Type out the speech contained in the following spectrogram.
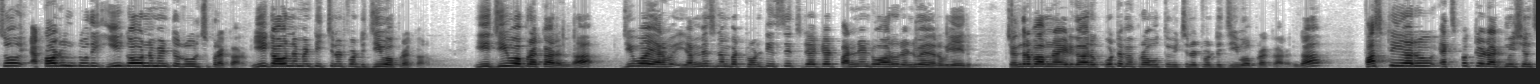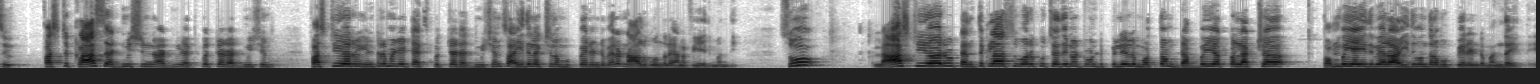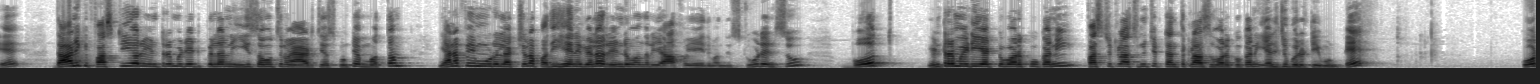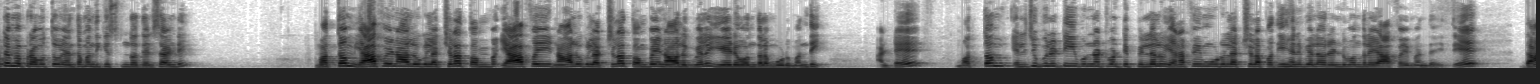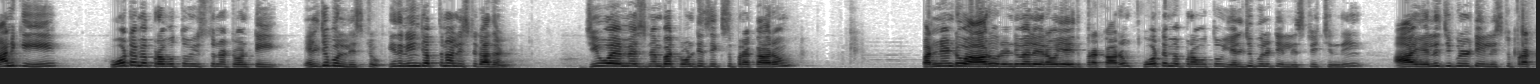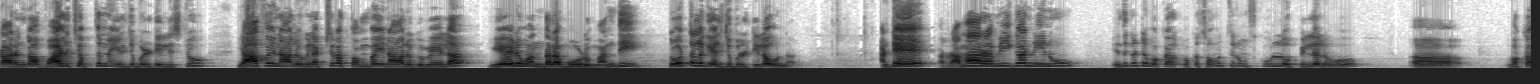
So according to the ఈ government rules ప్రకారం ఈ గవర్నమెంట్ ఇచ్చినటువంటి జీవో ప్రకారం ఈ జీవో ప్రకారంగా జీవో ఇరవై MS number twenty six dated పన్నెండు ఆరు రెండు వేల ఇరవై ఐదు చంద్రబాబు నాయుడు గారు కూటమి ప్రభుత్వం ఇచ్చినటువంటి జీవో ప్రకారంగా first year expected admissions first class admission expected admission first year intermediate expected admissions ఐదు లక్షల ముప్పై రెండు వేల నాలుగు వందల ఎనభై ఐదు మంది. So last year tenth class వరకు చదివినటువంటి పిల్లలు మొత్తం డెబ్బై ఒక్క లక్ష తొంభై ఐదు వేల ఐదు వందల ముప్పై రెండు మంది అయితే దానికి ఫస్ట్ ఇయర్ ఇంటర్మీడియట్ పిల్లల్ని ఈ సంవత్సరం యాడ్ చేసుకుంటే మొత్తం ఎనభై మూడు లక్షల పదిహేను వేల రెండు వందల యాభై ఐదు మంది స్టూడెంట్స్ బోత్ ఇంటర్మీడియట్ వరకు కానీ ఫస్ట్ క్లాస్ నుంచి టెన్త్ క్లాస్ వరకు కానీ ఎలిజిబిలిటీ ఉంటే కూటమి ప్రభుత్వం ఎంతమందికి ఇస్తుందో తెలుసా అండి? మొత్తం యాభై నాలుగు లక్షల తొంభై యాభై నాలుగు లక్షల తొంభై నాలుగు వేల ఏడు వందల మూడు మంది. అంటే మొత్తం ఎలిజిబిలిటీ ఉన్నటువంటి పిల్లలు ఎనభై మూడు లక్షల పదిహేను వేల రెండు వందల యాభై మంది అయితే దానికి కూటమి ప్రభుత్వం ఇస్తున్నటువంటి ఎలిజిబుల్ లిస్టు. ఇది నేను చెప్తున్న లిస్టు కాదండి. జిఓఎంఎస్ నెంబర్ ట్వంటీ సిక్స్ ప్రకారం పన్నెండు ఆరు రెండు వేల ఇరవై ఐదు ప్రకారం కూటమి ప్రభుత్వం ఎలిజిబిలిటీ లిస్ట్ ఇచ్చింది. ఆ ఎలిజిబిలిటీ లిస్టు ప్రకారంగా వాళ్ళు చెప్తున్న ఎలిజిబిలిటీ లిస్టు యాభై నాలుగు లక్షల తొంభై నాలుగు వేల ఏడు వందల మూడు మంది టోటల్గా ఎలిజిబిలిటీలో ఉన్నారు. అంటే రమారమీగా నేను ఎందుకంటే ఒక ఒక సంవత్సరం స్కూల్లో పిల్లలు ఒక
